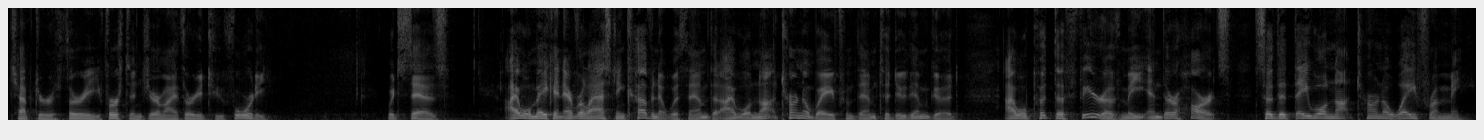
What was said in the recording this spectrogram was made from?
chapter 30, first in Jeremiah 32 40, which says, I will make an everlasting covenant with them that I will not turn away from them to do them good I will put the fear of me in their hearts so that they will not turn away from me.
